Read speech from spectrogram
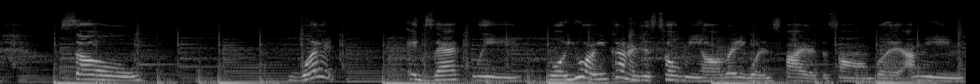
so what exactly? Well, you are you kind of just told me already what inspired the song, but I mean,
